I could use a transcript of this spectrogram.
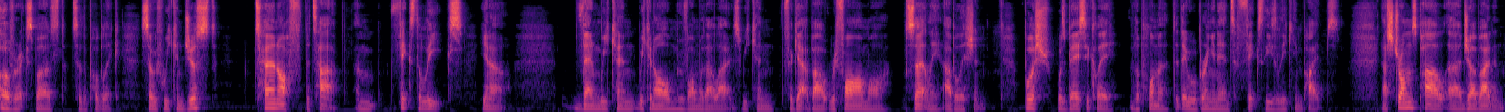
overexposed to the public. So if we can just turn off the tap and fix the leaks, you know, then we can we can all move on with our lives. We can forget about reform or certainly abolition. Bush was basically the plumber that they were bringing in to fix these leaking pipes. Now, Strom's pal uh, Joe Biden,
